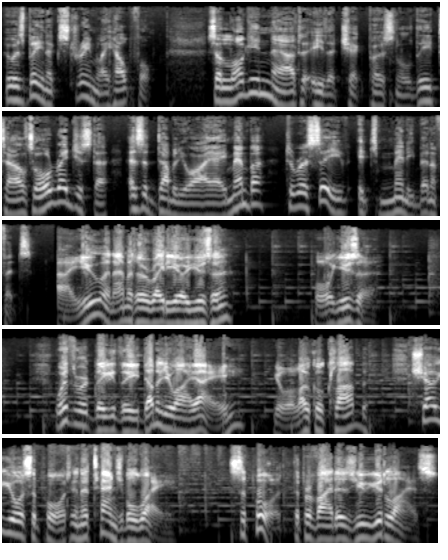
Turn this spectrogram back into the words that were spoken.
who has been extremely helpful. So log in now to either check personal details or register as a WIA member to receive its many benefits. Are you an amateur radio user or user? Whether it be the WIA, your local club, show your support in a tangible way. Support the providers you utilise.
